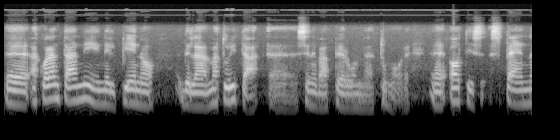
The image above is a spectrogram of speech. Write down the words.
Eh, a 40 anni, nel pieno della maturità, eh, se ne va per un tumore. Eh, Otis Spann,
